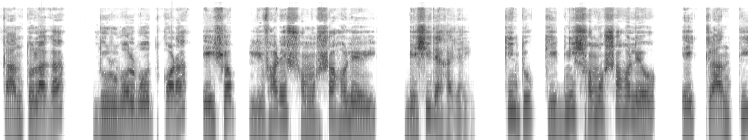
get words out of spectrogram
ক্লান্ত লাগা দুর্বল বোধ করা, এইসব লিভারের সমস্যা হলেই বেশি দেখা যায়। কিন্তু কিডনির সমস্যা হলেও এই ক্লান্তি,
